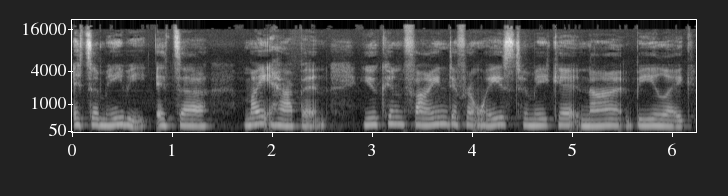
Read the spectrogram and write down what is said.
it's a maybe. It's a might happen. You can find different ways to make it not be like,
